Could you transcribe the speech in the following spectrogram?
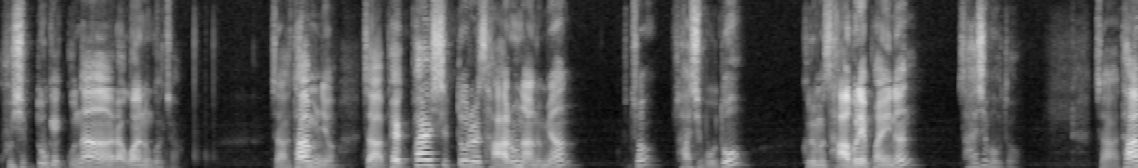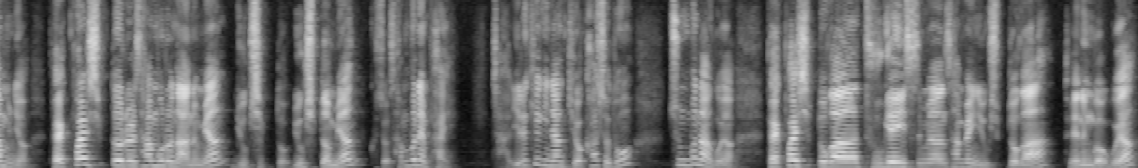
90도겠구나 라고 하는 거죠. 자, 다음은요. 자, 180도를 4로 나누면 그렇죠? 45도. 그러면 4분의 파이는 45도. 자, 다음은요. 180도를 3으로 나누면 60도. 60도면 그죠? 3분의 파이. 자, 이렇게 그냥 기억하셔도 충분하고요. 180도가 두 개 있으면 360도가 되는 거고요.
